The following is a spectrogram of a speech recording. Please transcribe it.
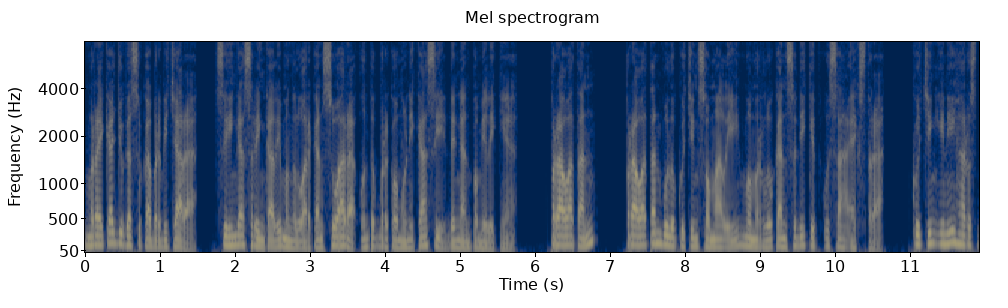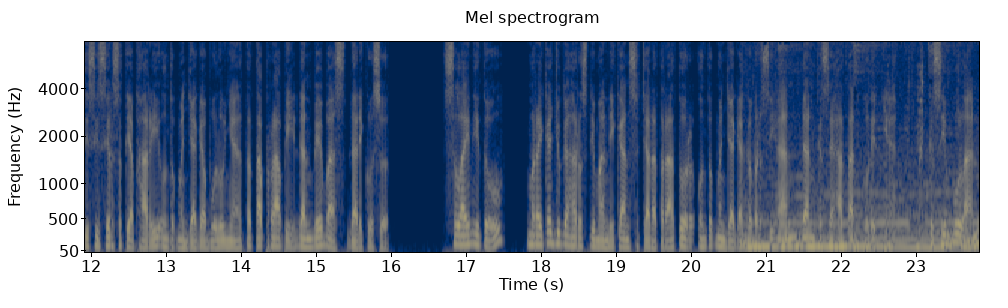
Mereka juga suka berbicara, sehingga sering kali mengeluarkan suara untuk berkomunikasi dengan pemiliknya. Perawatan Perawatan bulu kucing Somali memerlukan sedikit usaha ekstra. Kucing ini harus disisir setiap hari untuk menjaga bulunya tetap rapi dan bebas dari kusut. Selain itu, mereka juga harus dimandikan secara teratur untuk menjaga kebersihan dan kesehatan kulitnya. Kesimpulan,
